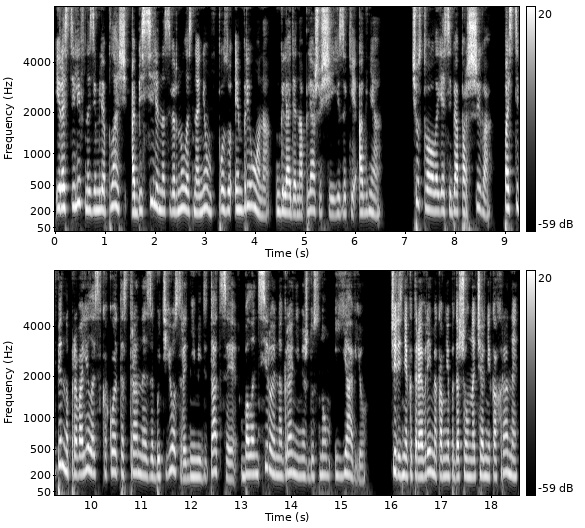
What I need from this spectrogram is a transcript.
и, расстелив на земле плащ, обессиленно свернулась на нем в позу эмбриона, глядя на пляшущие языки огня. Чувствовала я себя паршиво, постепенно провалилась в какое-то странное забытье сродни медитации, балансируя на грани между сном и явью. Через некоторое время ко мне подошел начальник охраны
